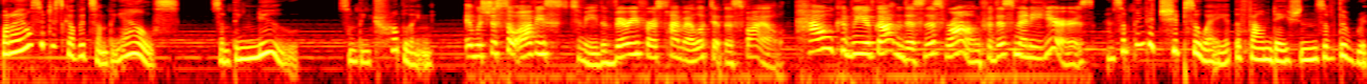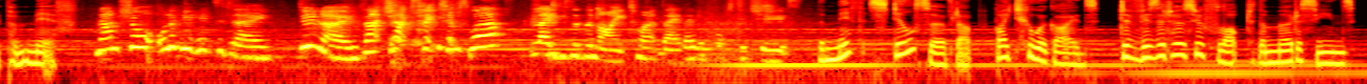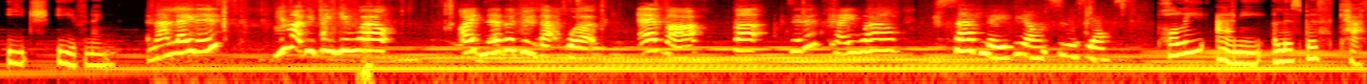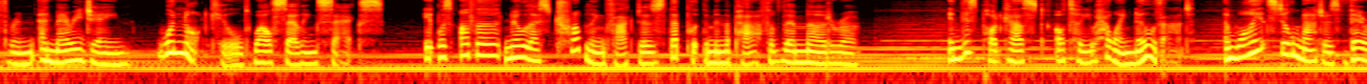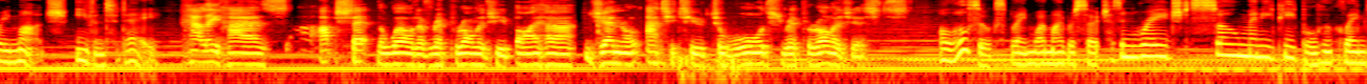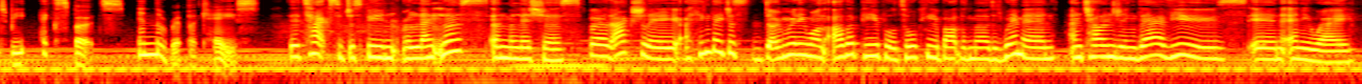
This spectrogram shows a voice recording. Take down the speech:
But I also discovered something else, something new, something troubling. It was just so obvious to me the very first time I looked at this file. How could we have gotten this this wrong for this many years? And something that chips away at the foundations of the Ripper myth. Now, I'm sure all of you here today do know that Jack's victims were ladies of the night, weren't they? They were prostitutes. The myth still served up by tour guides to visitors who flocked to the murder scenes each evening. And now, ladies, you might be thinking, well, I'd never do that work, ever. But did it pay well? Sadly, the answer is yes. Polly, Annie, Elizabeth, Catherine, and Mary Jane were not killed while selling sex. It was other, no less troubling factors that put them in the path of their murderer. In this podcast, I'll tell you how I know that and why it still matters very much, even today. Hallie has upset the world of ripperology by her general attitude towards ripperologists. I'll also explain why my research has enraged so many people who claim to be experts in the Ripper case. The attacks have just been relentless and malicious, but actually, I think they just don't really want other people talking about the murdered women and challenging their views in any way.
